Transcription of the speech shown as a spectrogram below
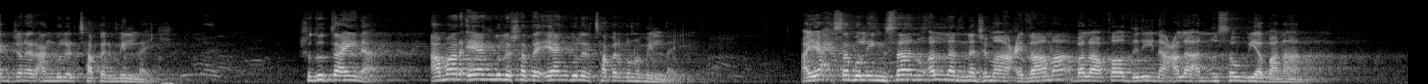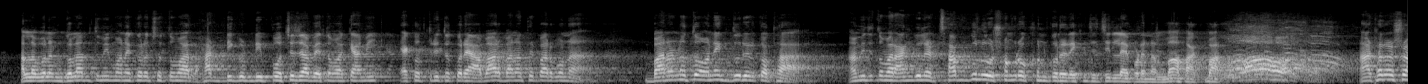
একজনের আঙ্গুলের ছাপের মিল নাই। শুধু তাই না আমার এ আঙ্গুলের সাথে এ আঙ্গুলের ছাপের কোনো মিল নাই। আয়াহসাবুল ইনসানু আল্লাহ নাজমা ইদামা বালা কাদিরিনা আলা আন নুসাউবিয়া বানানা আল্লাহ বলেন, গোলাম, তুমি মনে করেছ তোমার হাড্ডি গুড্ডি পচে যাবে? তোমাকে আমি একত্রিত করে আবার বানাতে পারব না? বানানো তো অনেক দূরের কথা। আমি তো তোমার আঙ্গুলের ছাপগুলো সংরক্ষণ করে রেখেছি, চিল্লায় পড়েন, আল্লাহ আকবার। আঠারোশো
